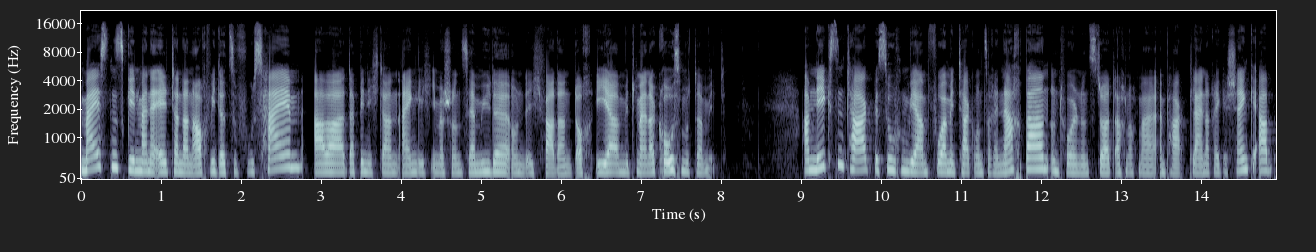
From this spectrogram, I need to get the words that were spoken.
Meistens gehen meine Eltern dann auch wieder zu Fuß heim, aber da bin ich dann eigentlich immer schon sehr müde und ich fahre dann doch eher mit meiner Großmutter mit. Am nächsten Tag besuchen wir am Vormittag unsere Nachbarn und holen uns dort auch nochmal ein paar kleinere Geschenke ab.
